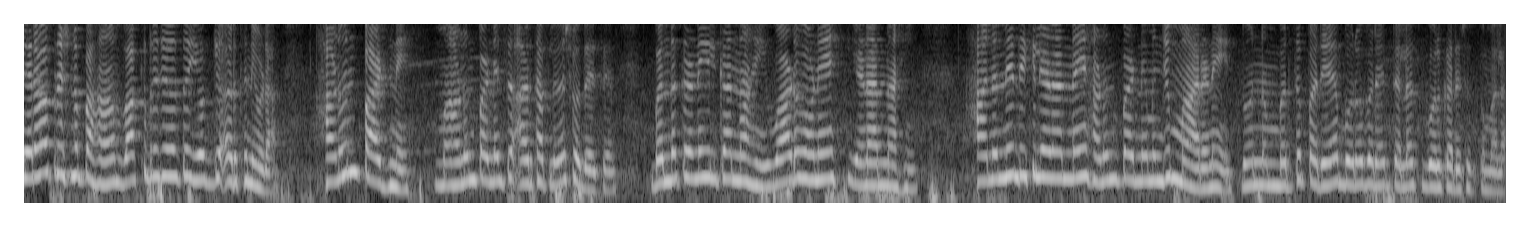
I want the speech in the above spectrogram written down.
तेरावा प्रश्न पहा वाक्यप्रचाराचा योग्य अर्थ निवडा. हाणून पाडणे. हाणून पाडण्याचा अर्थ आपल्याला शोधायचा आहे बंद करणे येईल का? नाही. वाढ होणे येणार नाही. हाणणे देखील येणार नाही. हाणून पाडणे म्हणजे मारणे. दोन नंबरचा पर्याय बरोबर आहे. त्यालाच गोल करायचं होतं तुम्हाला.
